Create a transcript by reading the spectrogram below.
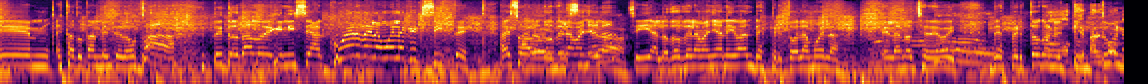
Eh, está totalmente dopada. Estoy tratando de que ni se acuerde la muela que existe. A eso de las 2 de la mañana. Sí, a las 2 de la mañana Iván despertó la muela en la noche de hoy. Despertó con no, el tuntún.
